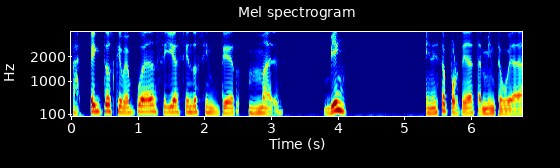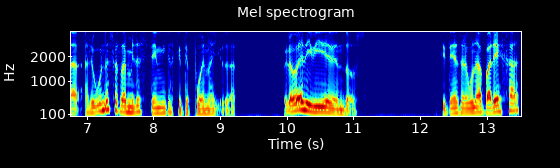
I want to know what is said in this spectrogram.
aspectos que me puedan seguir haciendo sentir mal. Bien, en esta oportunidad también te voy a dar algunas herramientas y técnicas que te pueden ayudar. Pero voy a dividir en dos. Si tienes alguna pareja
